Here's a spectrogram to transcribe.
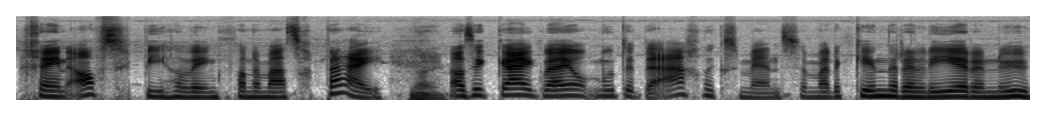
geen afspiegeling van de maatschappij. Nee. Als ik kijk, wij ontmoeten dagelijks mensen, maar de kinderen leren nu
